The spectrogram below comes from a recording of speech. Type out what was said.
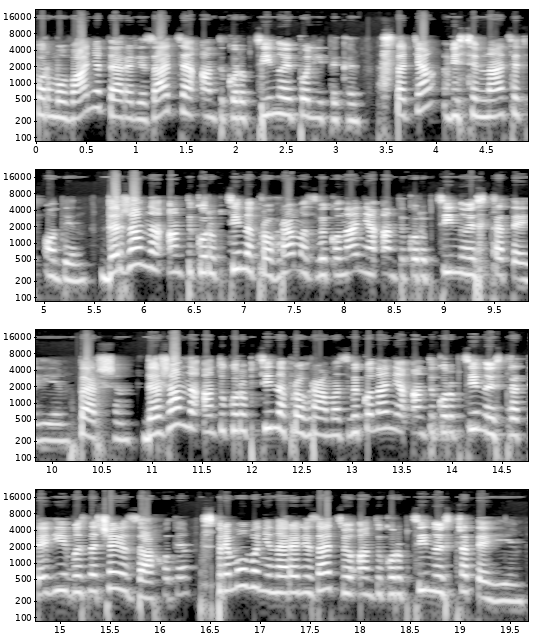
Формування та реалізація антикорупційної політики. Стаття 18.1. Державна антикорупційна програма з виконання антикорупційної стратегії. Перше. Державна антикорупційна програма з виконання антикорупційної стратегії визначає заходи, спрямовані на реалізацію антикорупційної стратегії,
